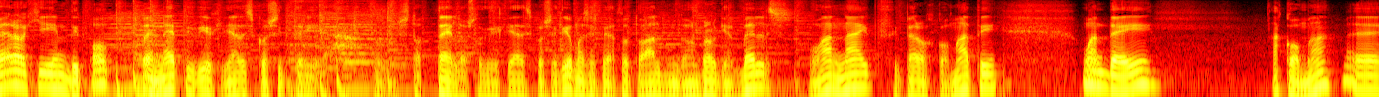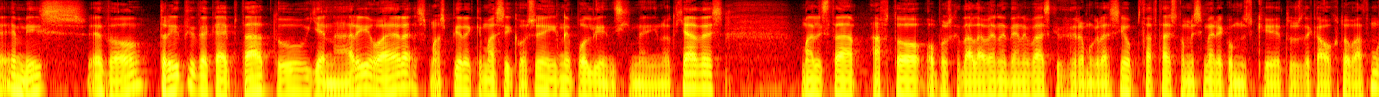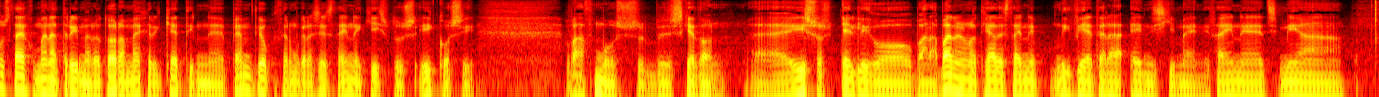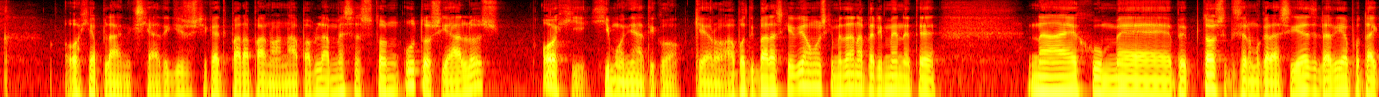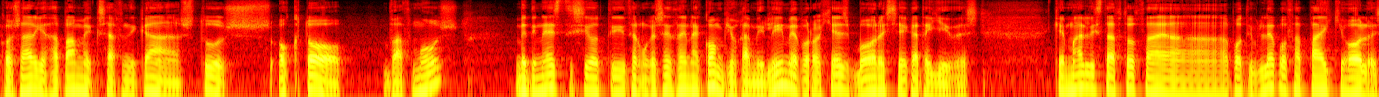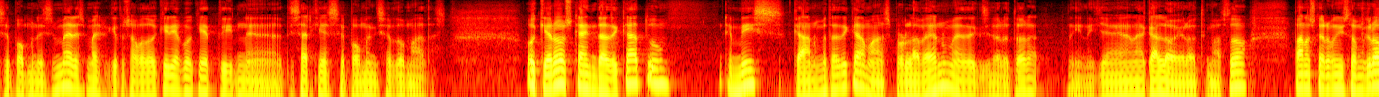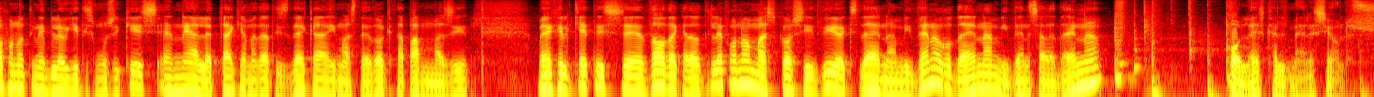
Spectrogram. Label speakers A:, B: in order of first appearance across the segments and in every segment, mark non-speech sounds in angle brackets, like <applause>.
A: Υπέροχη indie pop ενέτη 2023. Στο τέλος του 2022 μας ήρθε αυτό το άλμπουμ των Burger Bells, One Night, υπέροχο κομμάτι, One Day, ακόμα ε, εμείς εδώ, τρίτη 17 του Γενάρη, ο αέρας μας πήρε και μας σήκωσε, είναι πολύ ενισχυμένοι οι νοτιάδες, Μάλιστα αυτό όπως καταλαβαίνετε ανεβάζει και τη θερμοκρασία όπου θα φτάσει το μεσημέρι ακόμη και τους 18 βαθμούς. Θα έχουμε ένα τρίμερο τώρα μέχρι και την ε, Πέμπτη όπου η θερμοκρασία θα είναι εκεί στους 20 βαθμούς σχεδόν. Ε, ίσως και λίγο παραπάνω, ενώ νοτιάδες θα είναι ιδιαίτερα ενισχυμένοι. Θα είναι έτσι μια όχι απλά ανοιξιάτικη, ίσως και κάτι παραπάνω ανάπαυλα μέσα στον ούτως ή άλλως όχι χειμωνιάτικο καιρό. Από την Παρασκευή όμως και μετά να περιμένετε να έχουμε πτώση της θερμοκρασίας, δηλαδή από τα 20 θα πάμε ξαφνικά στους 8 βαθμούς, με την αίσθηση ότι η θερμοκρασία θα είναι ακόμη πιο χαμηλή, με βροχές, μπόρες και καταιγίδες. Και μάλιστα αυτό θα, από ό,τι βλέπω θα πάει και όλες τις επόμενες ημέρες μέχρι και το Σαββατοκύριακο και την, ε, τις αρχές της επόμενης εβδομάδας. Ο καιρός κάνει τα δικά του, εμείς κάνουμε τα δικά μας, προλαβαίνουμε, δεν ξέρω τώρα
B: Είναι και ένα καλό ερώτημα αυτό. Πάνω σκαρβούνι στο μικρόφωνο, την επιλογή της μουσικής, 9 λεπτάκια μετά τις 10 είμαστε εδώ και θα πάμε μαζί μέχρι και τις 12 ε, το τηλέφωνο μας 2261 081 041 Πολλές καλημέρες σε όλους.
